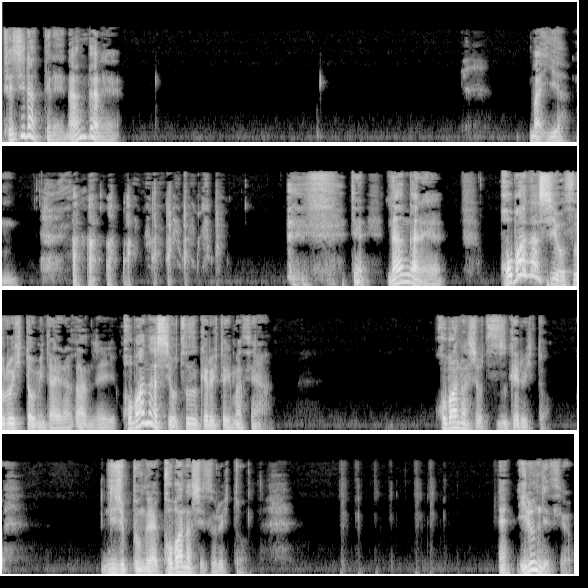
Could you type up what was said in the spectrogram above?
手品ってね、なんかね、まあいいや。うん。で、なんかね、小話をする人みたいな感じ。小話を続ける人いますやん。小話を続ける人。20分ぐらい小話する人。ね、いるんですよ。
